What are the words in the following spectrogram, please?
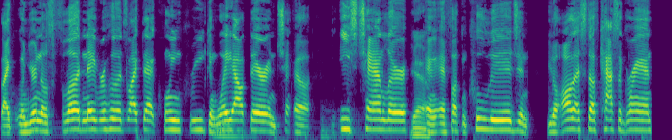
like when you're in those flood neighborhoods like that, Queen Creek and way out there in Ch- uh, East Chandler Yeah. and, and fucking Coolidge and you know all that stuff, Casa Grande.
